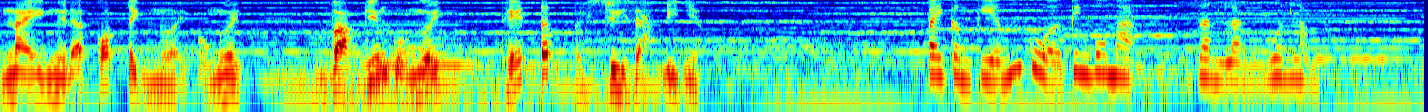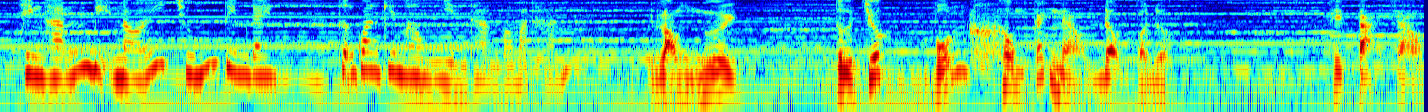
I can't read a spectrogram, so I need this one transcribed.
Này người đã có tình người của ngươi Và kiếm của ngươi Thế tất phải suy giảm đi nhiều. Tay cầm kiếm của kinh vô mạng Dần lần buông lỏng. Hình hắn bị nói trúng tim đen Thượng quan Kim Hồng nhìn thẳng vào mặt hắn. Lòng ngươi Từ trước vốn không cách nào động vào được. Thế tại sao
